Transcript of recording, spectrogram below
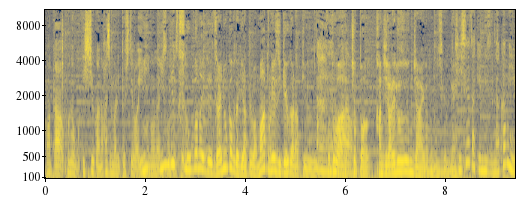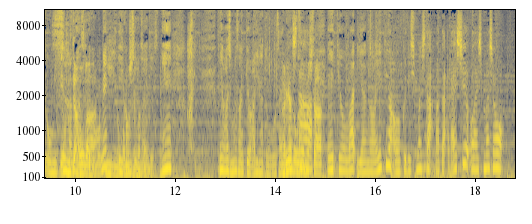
またこの1週間の始まりとしてはいいものになりそうですけど。インデックス動かないで材料株だけやってればまあとりあえずいけるかなっていうことはちょっと感じられるんじゃないかと思うんですけどね。指数だけ見ず中身を見て判断するのもねいいかもしれないですね。はいでは和島さん今日ありがとうございました。ありがとうございました、えー、今日は矢川由紀がお送りしました。また来週お会いしましょう。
